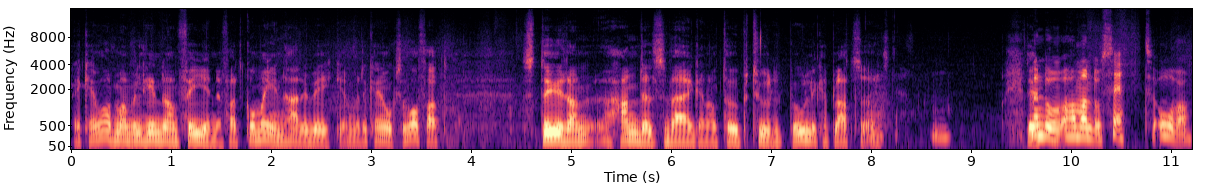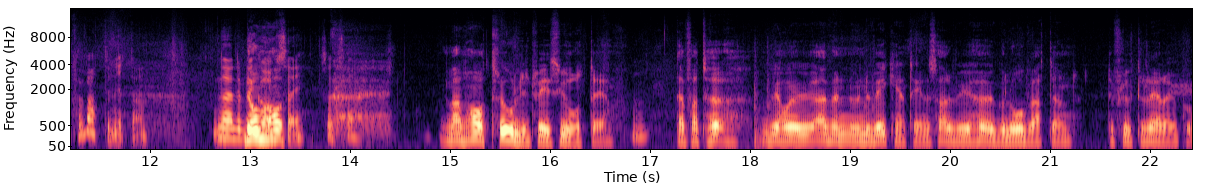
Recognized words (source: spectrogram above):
Det kan vara att man vill hindra en fiende för att komma in här i viken men det kan också vara för att styra handelsvägarna och ta upp tull på olika platser. Mm. Det- Men då har man då sett ovanför vattenytan? När det De begav har- sig? Så att säga. Man har troligtvis gjort det. Mm. Därför att vi har ju även under vikingatiden så hade vi hög och lågvatten. Det fluktuerar ju på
